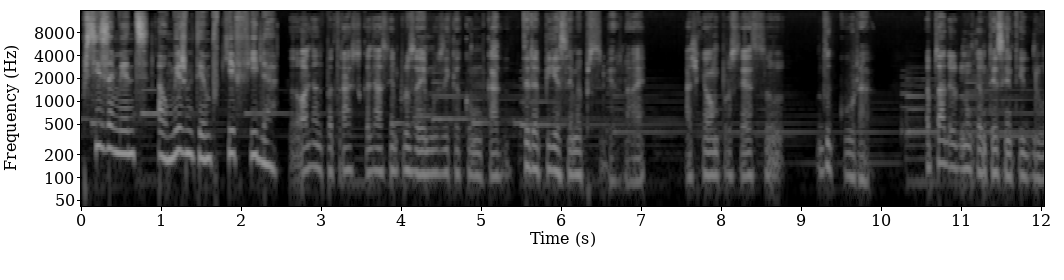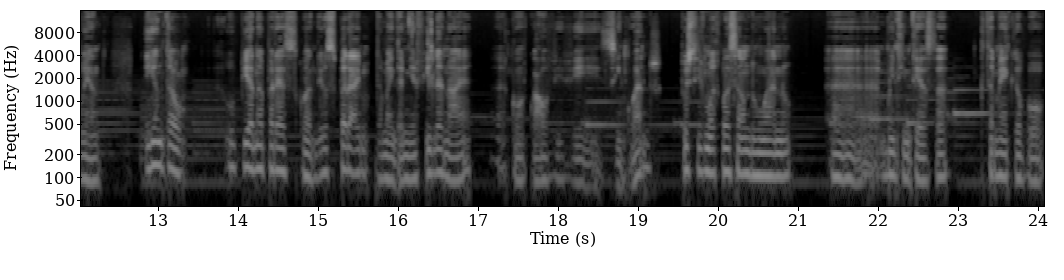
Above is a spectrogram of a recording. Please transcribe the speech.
precisamente ao mesmo tempo que a filha. Olhando para trás, se calhar sempre usei a música como um bocado de terapia sem me aperceber, não é? Acho que é um processo de cura apesar de eu nunca me ter sentido doente. E então, o piano aparece quando eu separei-me mãe da minha filha, não é? Com a qual vivi 5 anos. Depois tive uma relação de um ano uh, muito intensa, que também acabou.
